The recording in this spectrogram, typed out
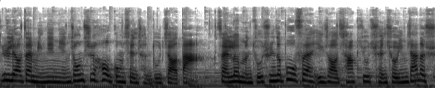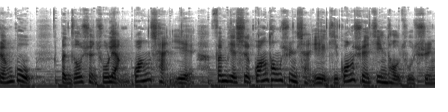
预料在明年年中之后贡献程度较大。在热门族群的部分，依照 XQ 全球赢家的选股，本周选出两光产业，分别是光通讯产业以及光学镜头族群。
